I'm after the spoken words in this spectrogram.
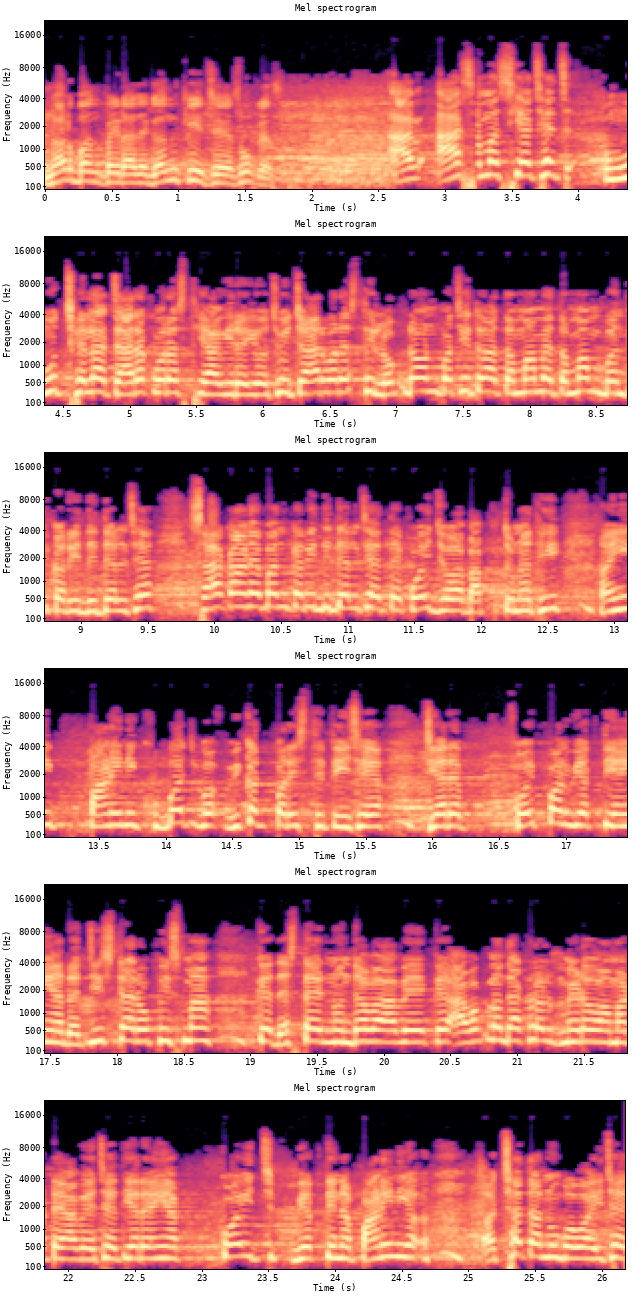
નળ બંધ પડ્યા છે, ગંદકી છે. શું કહેશો? આ સમસ્યા છે હું છેલ્લા ચારક વર્ષથી આવી રહ્યો છું. ચાર વર્ષથી લોકડાઉન પછી તો આ તમામે તમામ બંધ કરી દીધેલ છે. શા કારણે બંધ કરી દીધેલ છે તે કોઈ જવાબ આપતું નથી. અહીં પાણીની ખૂબ જ વિકટ પરિસ્થિતિ છે. જ્યારે કોઈ પણ વ્યક્તિ અહીંયા રજિસ્ટ્રાર ઓફિસમાં કે દસ્તાવેજ નોંધાવવા આવે કે આવકનો દાખલો મેળવવા માટે આવે છે, ત્યારે અહીંયા કોઈ જ વ્યક્તિને પાણીની અછત અનુભવાય છે.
